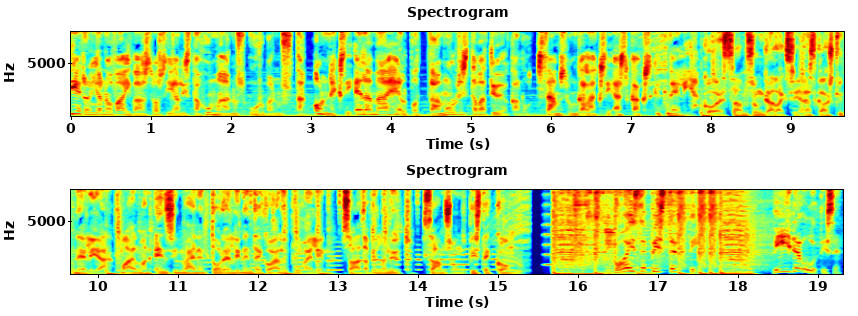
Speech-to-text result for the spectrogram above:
Tiedonjano vaivaa sosiaalista humanus urbanusta. Onneksi elämää helpottaa mullistava työkalu. Samsung Galaxy S24. Koe Samsung Galaxy S24. Maailman ensimmäinen todellinen tekoälypuhelin. Saatavilla nyt. Samsung.com. Voise.fi. Viihde uutiset.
